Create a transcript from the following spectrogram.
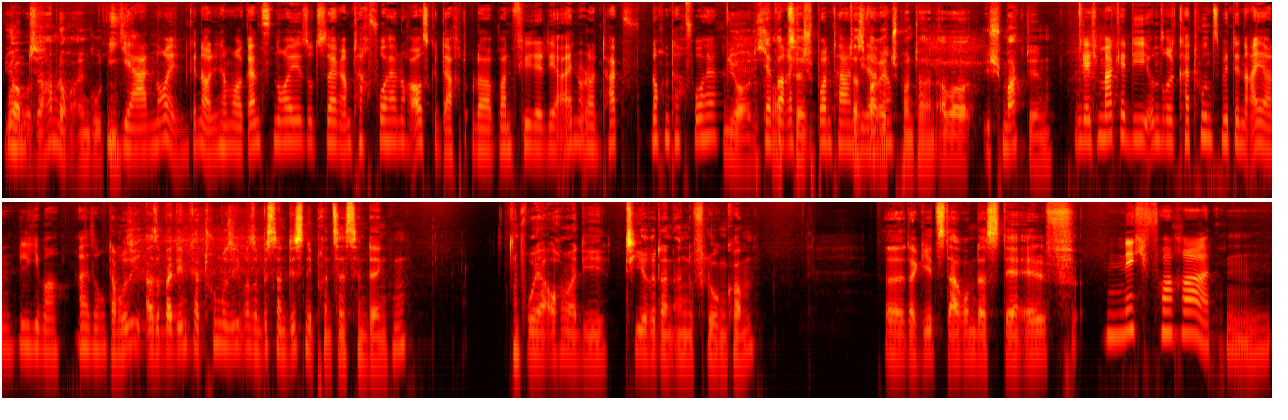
Ja, Und- aber wir haben doch einen guten. Ja, neun, genau. Den haben wir ganz neu sozusagen am Tag vorher noch ausgedacht. Oder wann fiel der dir ein? Oder einen Tag, noch einen Tag vorher? Ja, das Der war recht sehr- spontan Das wieder, war ne? recht spontan, aber ich mag den. Ja, ich mag ja die, unsere Cartoons mit den Eiern lieber. Also. Da muss ich, also bei dem Cartoon muss ich immer so ein bisschen an Disney-Prinzessin denken, wo ja auch immer die Tiere dann angeflogen kommen. Äh, da geht es darum, dass der Elf Nicht verraten.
